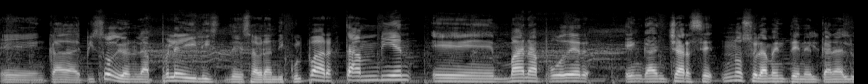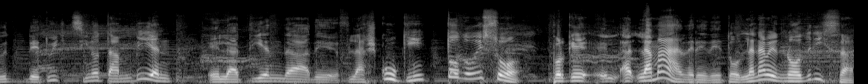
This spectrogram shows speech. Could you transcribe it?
eh, en cada episodio, en la playlist de Sabrán Disculpar. También eh, van a poder engancharse no solamente en el canal de Twitch, sino también en la tienda de Flash Cookie. Todo eso, porque la madre de todo, la nave nodriza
